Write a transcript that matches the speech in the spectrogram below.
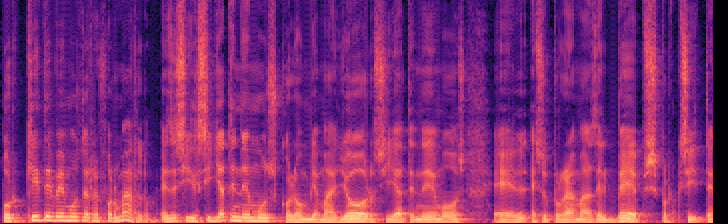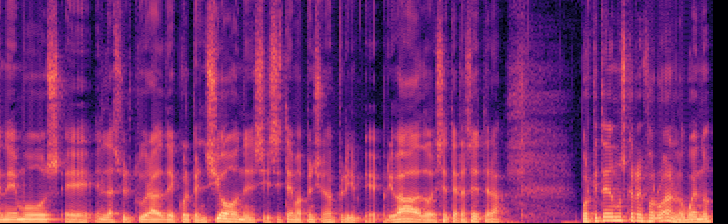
¿por qué debemos de reformarlo? Es decir, si ya tenemos Colombia Mayor, si ya tenemos esos programas del BEPS, porque si tenemos eh, la estructura de colpensiones y el sistema pensional eh, privado, etcétera, etcétera, ¿Por qué tenemos que reformarlo? Bueno,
